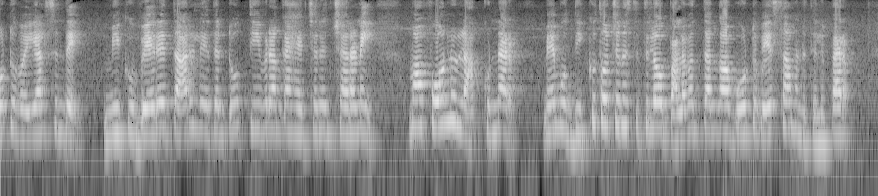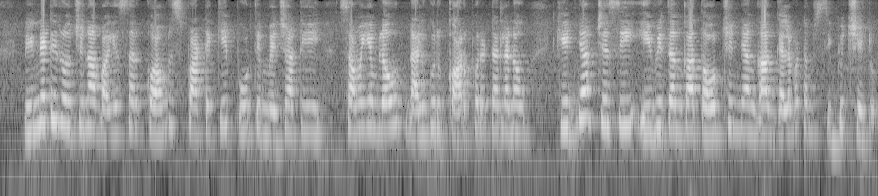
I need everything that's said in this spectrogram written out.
ఓటు వేయాల్సిందే. మీకు వేరే దారి లేదంటూ తీవ్రంగా హెచ్చరించారని మా ఫోన్లు లాక్కున్నారు. మేము దిక్కుతోచని స్థితిలో బలవంతంగా ఓటు వేశామని తెలిపారు. నిన్నటి రోజున వైఎస్ఆర్ కాంగ్రెస్ పార్టీకి పూర్తి మెజార్టీ సమయంలో నలుగురు కార్పొరేటర్లను కిడ్నాప్ చేసి ఈ విధంగా దౌర్జన్యంగా గెలవటం సిగ్గుచేటు.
